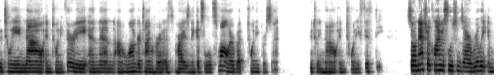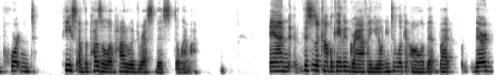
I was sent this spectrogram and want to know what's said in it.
between now and 2030. And then on a longer time horizon, it gets a little smaller, but 20% between now and 2050. So natural climate solutions are a really important piece of the puzzle of how to address this dilemma. And this is a complicated graph. You don't need to look at all of it, but there,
